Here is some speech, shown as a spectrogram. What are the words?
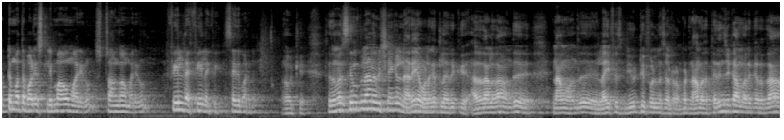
ஒட்டுமொத்த பாடி ஸ்லிம்மாகவும் மாறிடும் ஸ்ட்ராங்காகவும் மாறிடும். ஃபீல் த ஃபீல் ஐ செய்து பாருங்கள் ஓகே ஸோ இந்த மாதிரி சிம்பிளான விஷயங்கள் நிறைய உலகத்தில் இருக்குது அதனால தான் வந்து நாம் வந்து லைஃப் இஸ் பியூட்டிஃபுல்னு சொல்கிறோம் பட் நாம் அதை தெரிஞ்சுக்காமல் இருக்கிறது தான்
